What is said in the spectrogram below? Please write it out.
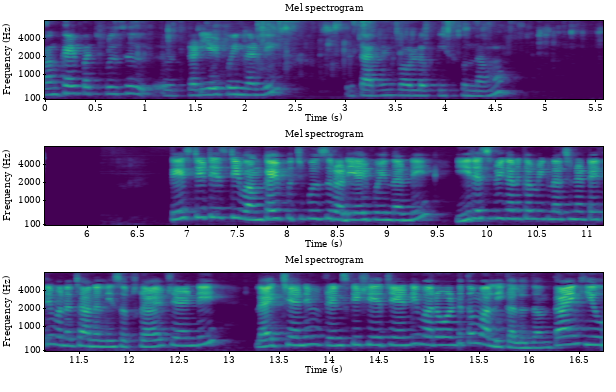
వంకాయ పచ్చి పులుసు రెడీ అయిపోయిందండి. ఇప్పుడు సర్వింగ్ బౌల్లోకి తీసుకుందాము. టేస్టీ టేస్టీ వంకాయ పుచ్చి పులుసు రెడీ అయిపోయిందండి. ఈ రెసిపీ కనుక మీకు నచ్చినట్టయితే మన ఛానల్ని సబ్స్క్రైబ్ చేయండి లైక్ చేయండి మీ ఫ్రెండ్స్కి షేర్ చేయండి. మరో వంటతో మళ్ళీ కలుద్దాం. Thank you.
